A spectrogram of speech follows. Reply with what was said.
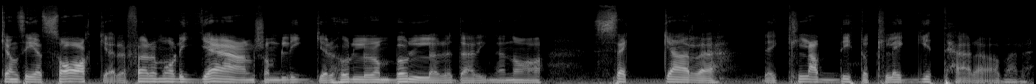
Kan se saker, föremål i järn som ligger huller om buller där inne. Några säckar. Det är kladdigt och kläggigt här över.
